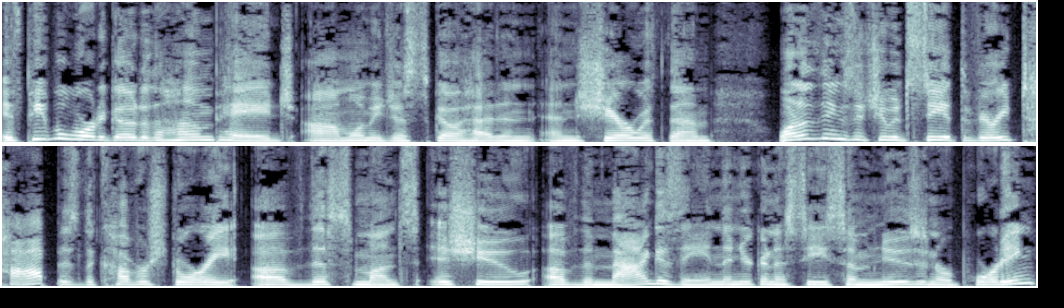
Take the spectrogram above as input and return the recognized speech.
If people were to go to the homepage, um, let me just go ahead and, and share with them. One of the things that you would see at the very top is the cover story of this month's issue of the magazine. Then you're going to see some news and reporting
